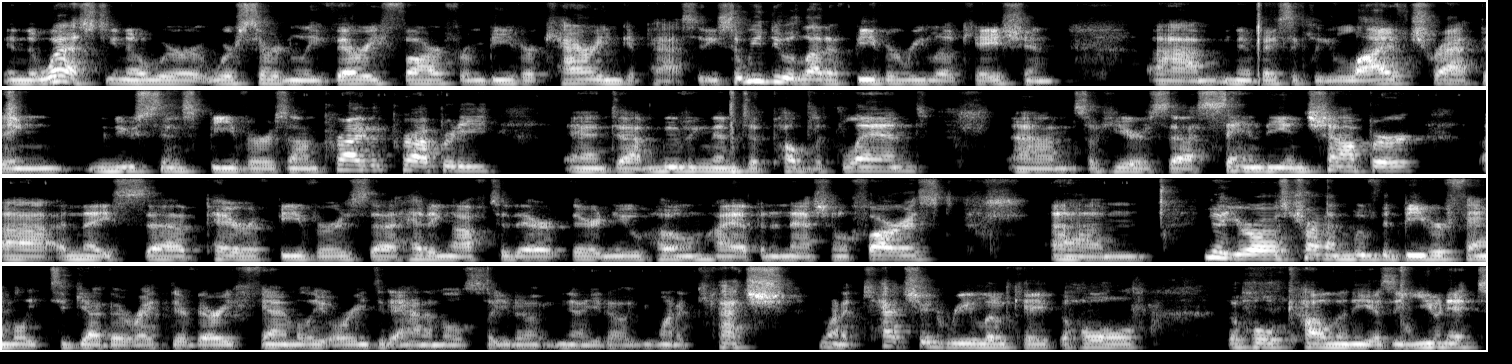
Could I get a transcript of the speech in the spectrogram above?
in the West, you know, we're, we're certainly very far from beaver carrying capacity. So we do a lot of beaver relocation, um, you know, basically live trapping nuisance beavers on private property and uh, moving them to public land. Um, so here's uh, Sandy and Chomper, uh, a nice uh, pair of beavers uh, heading off to their, their new home high up in a national forest. Um, you know, you're always trying to move the beaver family together, right? They're very family oriented animals. So, you know, you know, you know, you want to catch, you want to catch and relocate the whole, the whole colony as a unit.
